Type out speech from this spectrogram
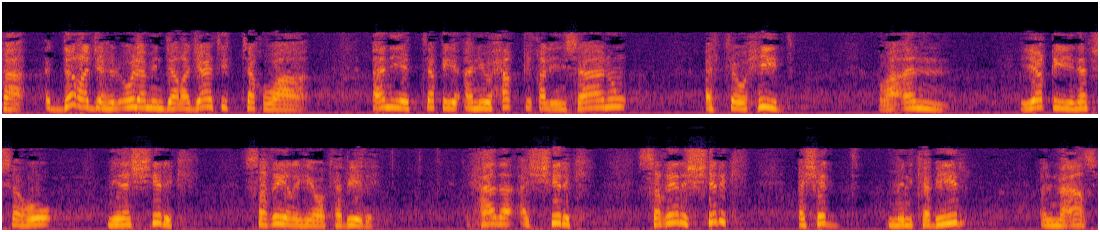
فالدرجة الأولى من درجات التقوى أن يتقي أن يحقق الإنسان التوحيد وأن يقي نفسه من الشرك صغيره وكبيره. هذا الشرك صغير الشرك أشد من كبير المعاصي.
